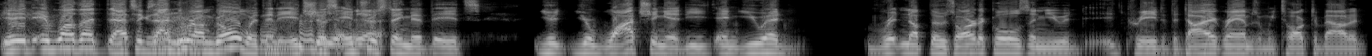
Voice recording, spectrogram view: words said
it, it, well, that that's exactly where I'm going with it. It's just yeah, interesting yeah. that it's you're, you're watching it, and you had written up those articles and you had created the diagrams and we talked about it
